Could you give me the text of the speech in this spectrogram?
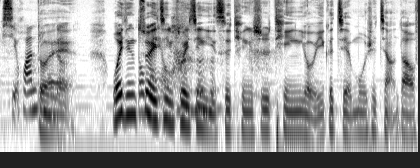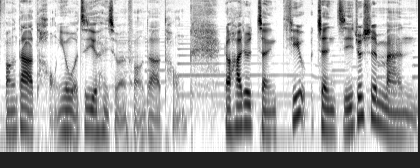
喜欢听的。我已经最近最 近一次听是听有一个节目是讲到方大同，因为我自己也很喜欢方大同，然后他就整集整集就是蛮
